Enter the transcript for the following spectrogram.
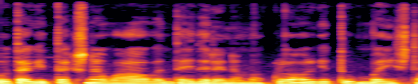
ಗೊತ್ತಾಗಿದ್ದ ತಕ್ಷಣ ವಾವ್ ಅಂತ ಇದ್ದಾರೆ ನಮ್ಮ ಮಕ್ಕಳು ಅವ್ರಿಗೆ ತುಂಬ ಇಷ್ಟ.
